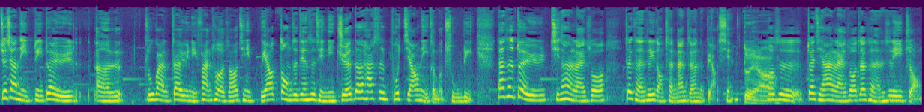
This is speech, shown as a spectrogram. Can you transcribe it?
就像你你对于呃。主管在于你犯错的时候，请你不要动这件事情。你觉得他是不教你怎么处理，但是对于其他人来说，这可能是一种承担责任的表现。对啊，或是对其他人来说，这可能是一种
